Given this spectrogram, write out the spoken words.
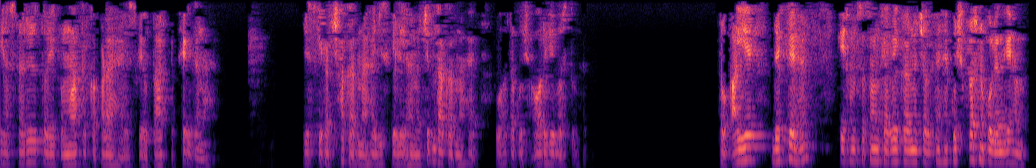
यह शरीर तो एक मात्र कपड़ा है, इसके उतार के फेंक देना है। जिसकी रक्षा करना है, जिसके लिए हमें चिंता करना है, वह तो कुछ और ही वस्तु है। तो आइए देखते हैं कि हम सत्संग के अगले क्रम में चलते हैं, कुछ प्रश्न को लेंगे हम,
